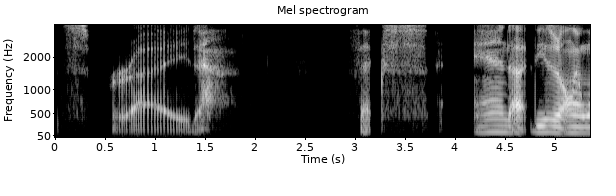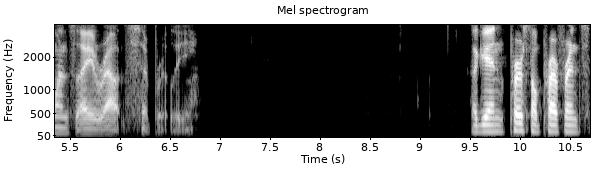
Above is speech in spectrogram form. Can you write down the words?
Let's ride and uh, these are the only ones I route separately. Again, personal preference.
